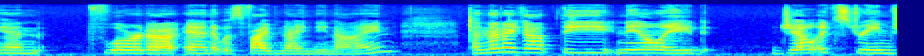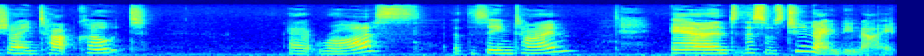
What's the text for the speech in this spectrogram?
in Florida and it was $5.99. And then I got the Nail Aid Gel Extreme Shine Top Coat at Ross at the same time. And this was $2.99.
